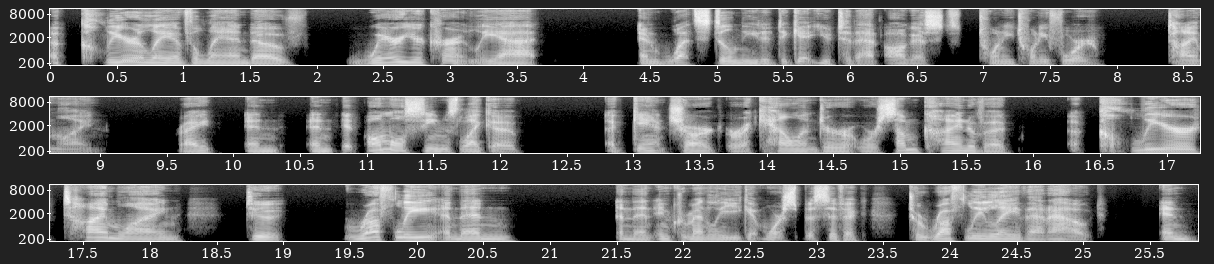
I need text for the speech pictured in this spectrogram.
a clear lay of the land of where you're currently at and what's still needed to get you to that August 2024 timeline, right? And and it almost seems like a a Gantt chart or a calendar or some kind of a a clear timeline to roughly and then and then incrementally you get more specific to roughly lay that out and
